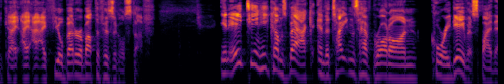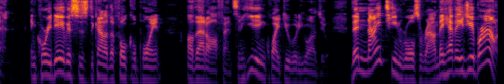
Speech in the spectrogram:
okay. I, I, I feel better about the physical stuff. In 18, he comes back, and the Titans have brought on Corey Davis by then, and Corey Davis is the kind of the focal point of that offense, and he didn't quite do what he wanted to do. Then 19 rolls around, they have AJ Brown,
